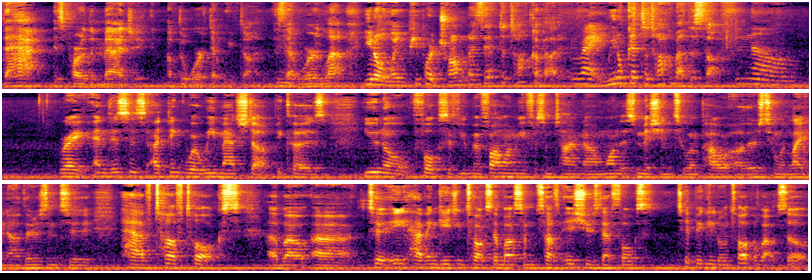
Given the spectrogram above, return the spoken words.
that is part of the magic of the work that we've done. Is that we're allowed. You know, when people are traumatized, they have to talk about it. Right. We don't get to talk about this stuff. No. Right, and this is, I think, where we matched up because, you know, folks, if you've been following me for some time now, I'm on this mission to empower others, to enlighten others, and to have tough talks about, uh, to have engaging talks about some tough issues that folks typically don't talk about. So,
